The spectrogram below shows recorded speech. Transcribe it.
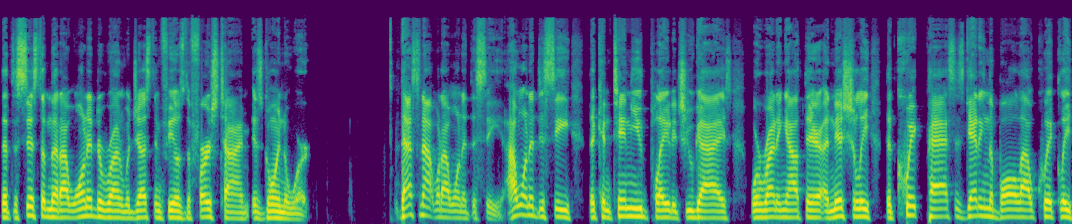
that the system that I wanted to run with Justin Fields the first time is going to work. That's not what I wanted to see. I wanted to see the continued play that you guys were running out there initially, the quick passes, getting the ball out quickly.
